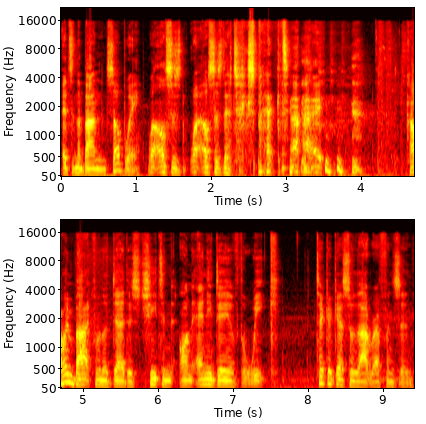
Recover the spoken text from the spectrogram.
It's an abandoned subway. What else is what else is there to expect? Coming back from the dead is cheating on any day of the week. Take a guess who that reference in.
